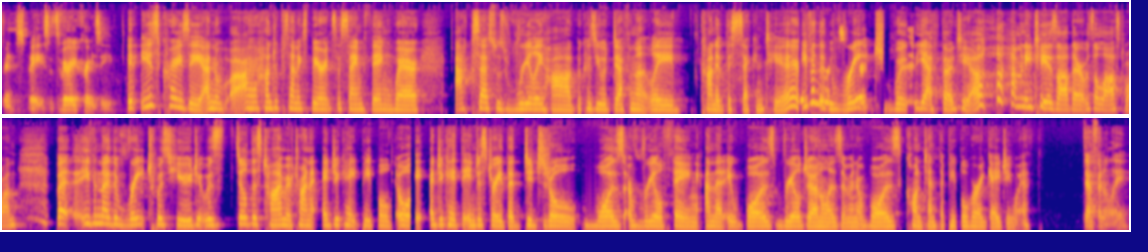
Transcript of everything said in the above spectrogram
print space. It's very crazy. It is crazy. And I 100% experienced the same thing where access was really hard because you were definitely kind of the second tier. Even though the reach was, yeah, third tier. How many tiers are there? It was the last one. But even though the reach was huge, it was still this time of trying to educate people or educate the industry that digital was a real thing and that it was real journalism and it was content that people were engaging with. Definitely.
